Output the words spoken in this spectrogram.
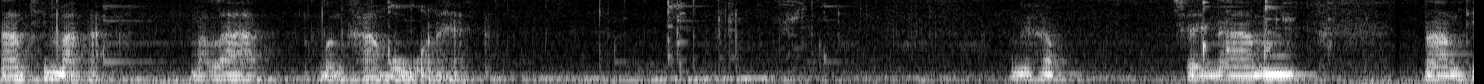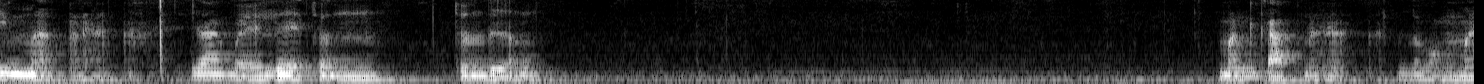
น้ำที่หมักอะมาราดบนขาหมูนะฮะ นี่ครับ ใช้น้ำน้ำที่หมักนะฮะย่างไปเรื่อยๆจนจนเหลือง มันกลับนะฮะระวังไหม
